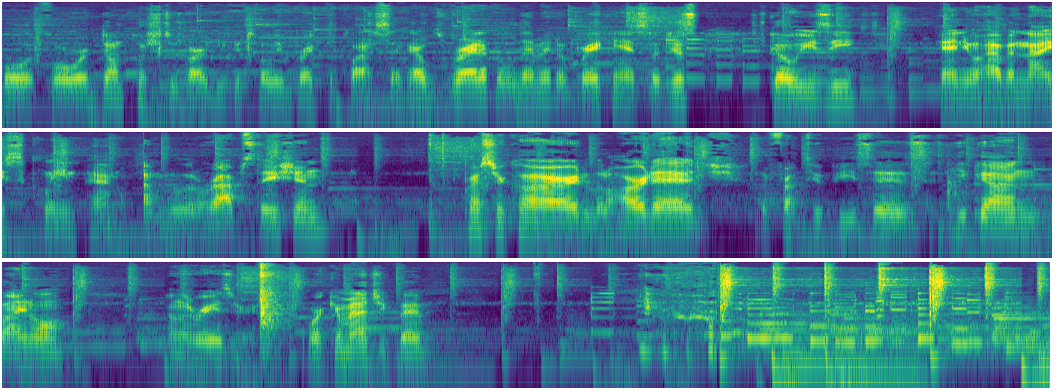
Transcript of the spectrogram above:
pull it forward, don't push too hard. You could totally break the plastic. I was right at the limit of breaking it, so just go easy and you'll have a nice clean panel. Um, a little wrap station, presser card, a little hard edge, the front two pieces, heat gun, vinyl, and the razor. Work your magic, babe.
